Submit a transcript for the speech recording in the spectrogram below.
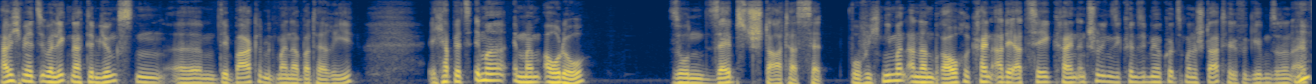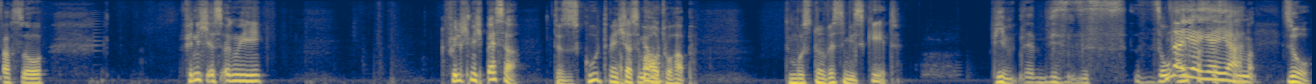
Habe ich mir jetzt überlegt nach dem jüngsten ähm, Debakel mit meiner Batterie. Ich habe jetzt immer in meinem Auto so ein Selbststarter-Set, wo ich niemand anderen brauche, kein ADAC, kein, entschuldigen Sie, können Sie mir kurz mal eine Starthilfe geben, sondern Mhm. einfach so, finde ich es irgendwie, fühle ich mich besser, Das ist gut. wenn ich das im Ja. Auto habe. Du musst nur wissen, wie es geht. Wie, äh, wie es ist so Na, ja, einfach, ja, ja. man, So,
